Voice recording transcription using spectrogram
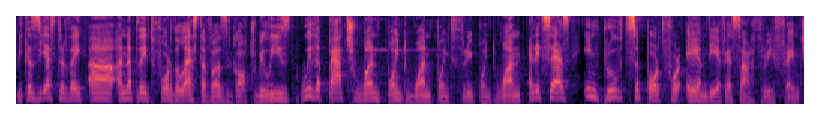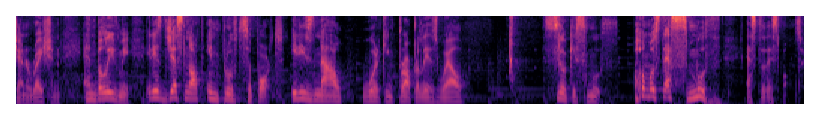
because yesterday uh, an update for The Last of Us got released with a patch 1.1.3.1 and it says improved support for AMD FSR 3 frame generation. And believe me, it is just not improved support, it is now working properly as well. Silky smooth. Almost as smooth as today's sponsor.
